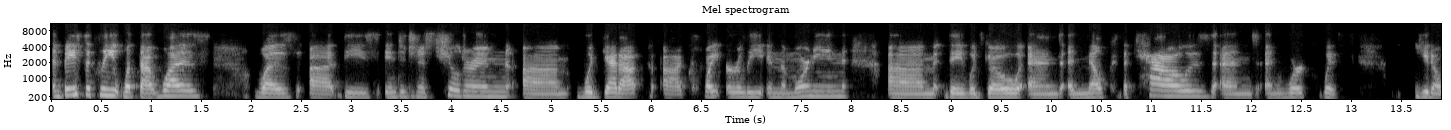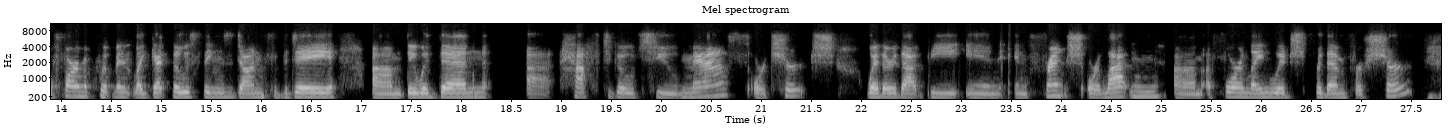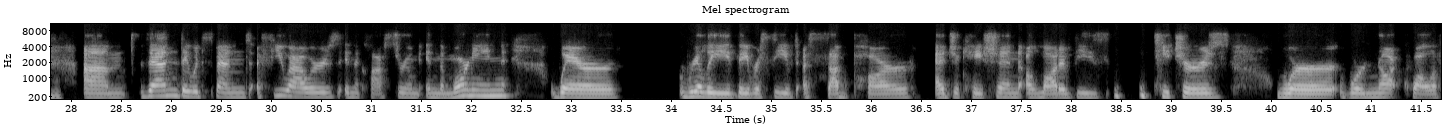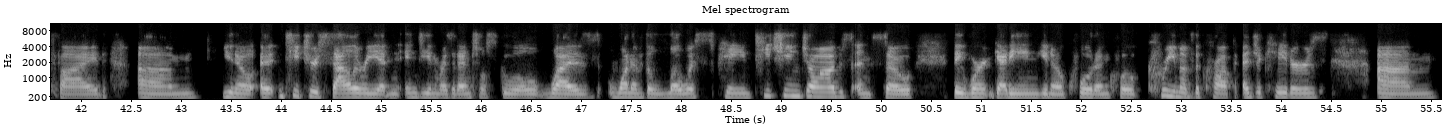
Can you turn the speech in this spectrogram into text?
And basically what that was was uh, these indigenous children um, would get up uh, quite early in the morning. Um, they would go and and milk the cows and and work with you know farm equipment like get those things done for the day um, they would then uh, have to go to mass or church whether that be in, in French or Latin, um, a foreign language for them for sure. Mm-hmm. Um, then they would spend a few hours in the classroom in the morning where really they received a subpar education. A lot of these teachers were were not qualified. Um, you know, a teacher's salary at an Indian residential school was one of the lowest paying teaching jobs. And so they weren't getting, you know, quote unquote, cream of the crop educators. Um,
